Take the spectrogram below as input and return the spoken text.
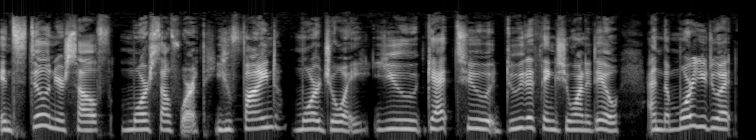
instill in yourself more self worth. You find more joy. You get to do the things you want to do. And the more you do it,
